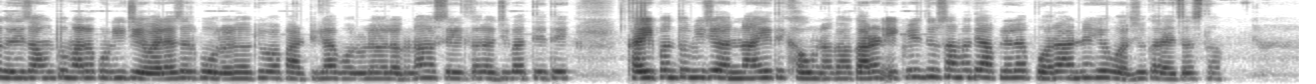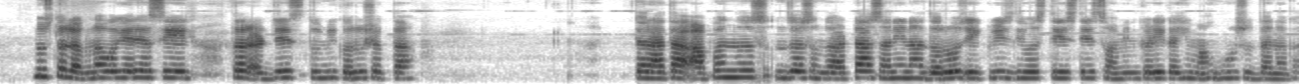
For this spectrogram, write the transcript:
घरी जाऊन तुम्हाला कोणी जेवायला जर बोलवलं किंवा पार्टीला बोलवलं लग्न असेल तर अजिबात तेथे काही पण तुम्ही जे अन्न आहे ते खाऊ नका. कारण एकवीस दिवसामध्ये आपल्याला पर अन्न हे वर्ज्य करायचं असतं. नुसतं लग्न वगैरे असेल तर ॲडजस्ट तुम्ही करू शकता. तर आता आपण जर समजा आठ तासाने ना दररोज एकवीस दिवस तेच तेच स्वामींकडे काही मागू सुद्धा नका.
